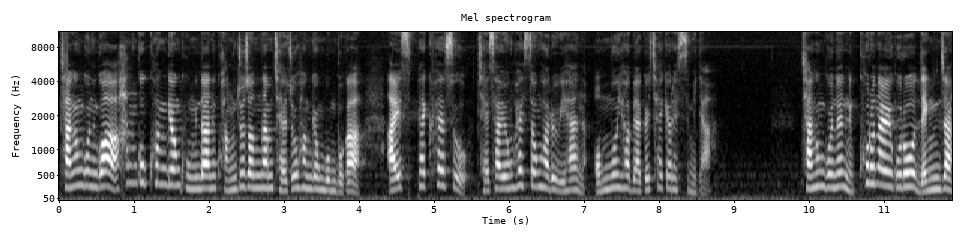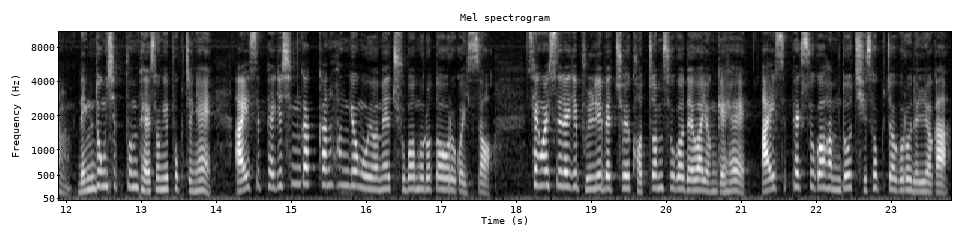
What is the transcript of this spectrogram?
장흥군과 한국환경공단 광주전남 제주환경본부가 아이스팩 회수, 재사용 활성화를 위한 업무 협약을 체결했습니다. 장흥군은 코로나19로 냉장, 냉동식품 배송이 폭증해 아이스팩이 심각한 환경오염의 주범으로 떠오르고 있어 생활 쓰레기 분리배출 거점 수거대와 연계해 아이스팩 수거함도 지속적으로 늘려가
